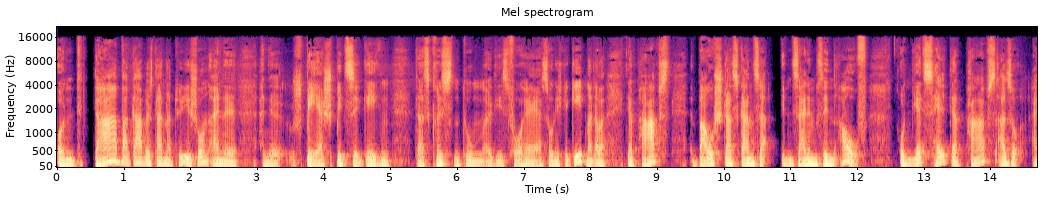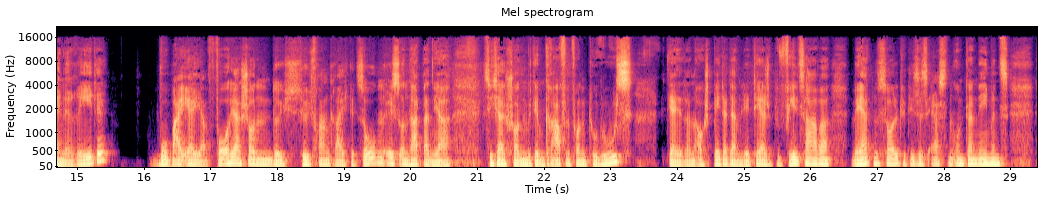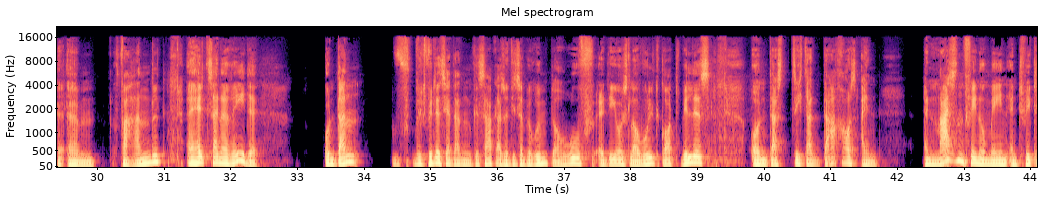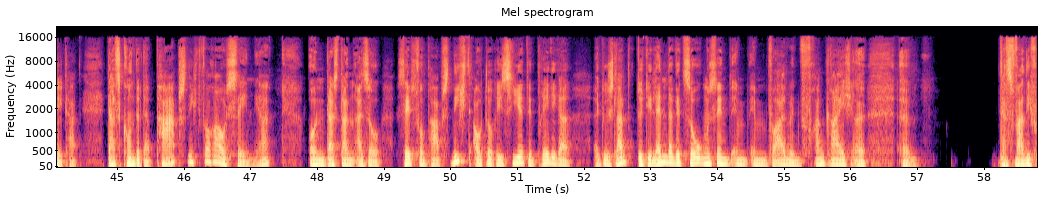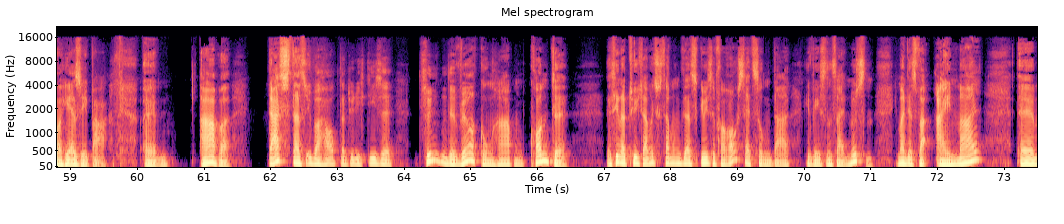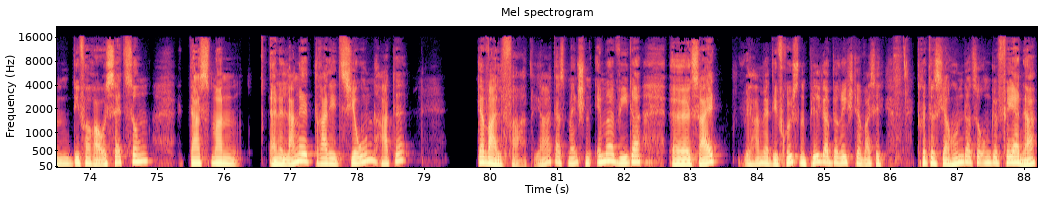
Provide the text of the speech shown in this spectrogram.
Und da gab es dann natürlich schon eine, eine Speerspitze gegen das Christentum, äh, die es vorher ja so nicht gegeben hat. Aber der Papst bauscht das Ganze in seinem Sinn auf. Und jetzt hält der Papst also eine Rede, wobei er ja vorher schon durch Südfrankreich gezogen ist und hat dann ja sicher schon mit dem Grafen von Toulouse der dann auch später der militärische Befehlshaber werden sollte, dieses ersten Unternehmens, ähm, verhandelt. Er hält seine Rede. Und dann wird es ja dann gesagt, also dieser berühmte Ruf, äh, Deus lauvult, Gott will es, und dass sich dann daraus ein, ein Massenphänomen entwickelt hat, das konnte der Papst nicht voraussehen, ja. Und dass dann also selbst vom Papst nicht autorisierte Prediger äh, durchs Land, durch die Länder gezogen sind, im, im, vor allem in Frankreich. Äh, äh, das war nicht vorhersehbar. Ähm, aber dass das überhaupt natürlich diese zündende Wirkung haben konnte, das hing natürlich damit zusammen, dass gewisse Voraussetzungen da gewesen sein müssen. Ich meine, das war einmal ähm, die Voraussetzung, dass man eine lange Tradition hatte der Wallfahrt, ja, dass Menschen immer wieder äh, seit, wir haben ja die frühesten Pilgerberichte, weiß ich, drittes Jahrhundert so ungefähr, ja,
